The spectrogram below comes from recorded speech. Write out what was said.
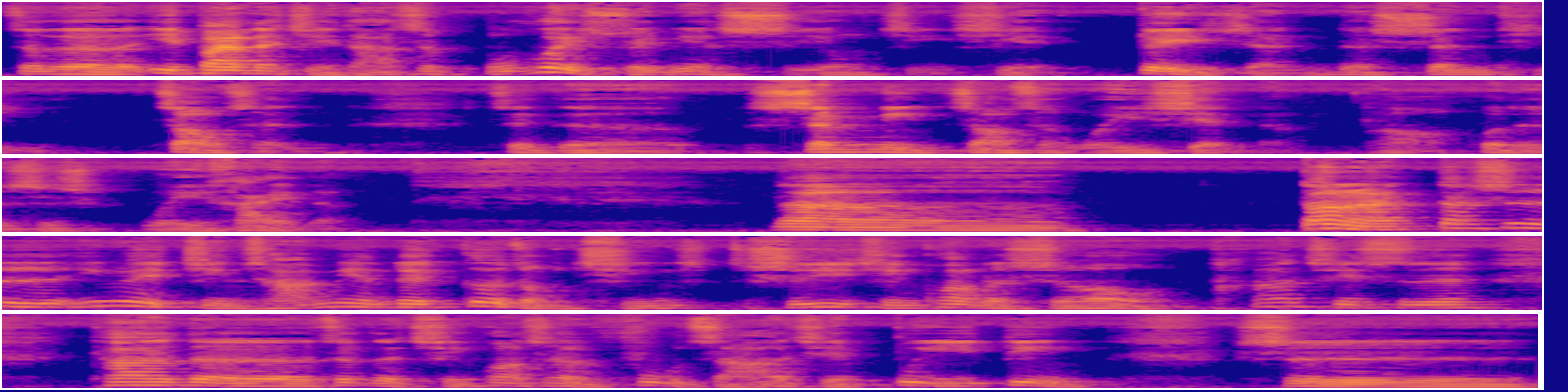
这个一般的警察是不会随便使用警械对人的身体造成这个生命造成危险的啊，或者是危害的，那。当然，但是因为警察面对各种情实际情况的时候，他其实他的这个情况是很复杂，而且不一定是，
